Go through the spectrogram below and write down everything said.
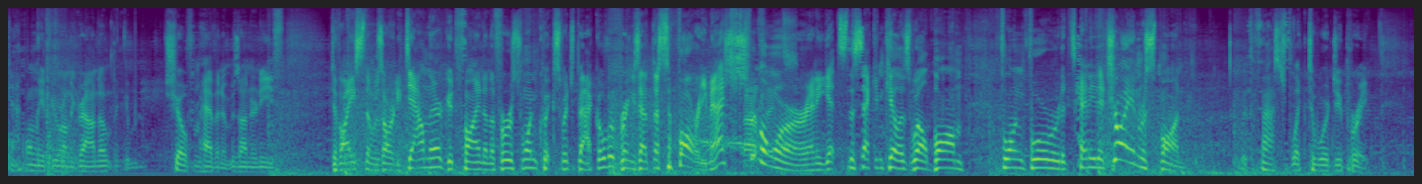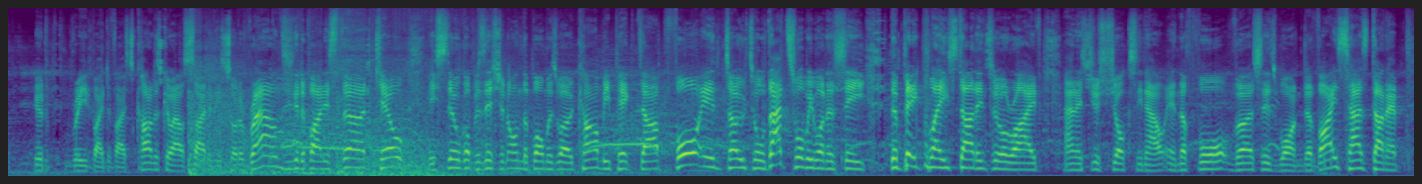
Gap only if you were on the ground. I don't think it would show from heaven it was underneath. dev1ce that was already down there. Good find on the first one. Quick switch back over. Brings out the Safari Mesh Perfect. more. And he gets the second kill as well. Bomb flung forward. It's Kenny to try and respond with a fast flick toward dupreeh. Good read by dev1ce. Can't just go outside in these sort of rounds. He's going to find his third kill. He's still got position on the bomb as well. Can't be picked up. Four in total. That's what we want to see. The big play starting to arrive. And it's just Shoxy now in the four versus one. dev1ce has done it.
